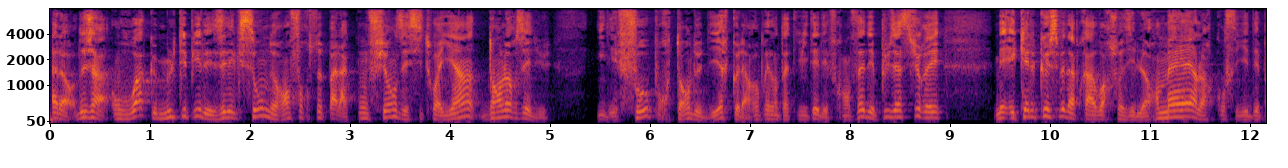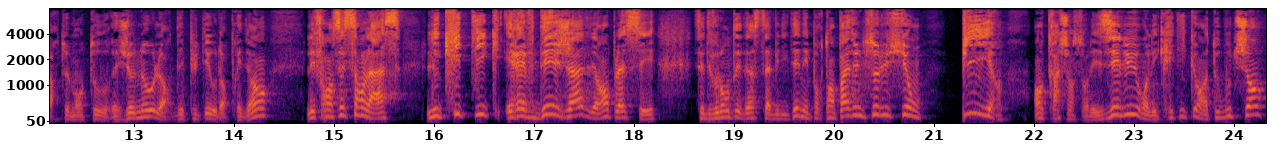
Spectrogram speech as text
Alors déjà, on voit que multiplier les élections ne renforce pas la confiance des citoyens dans leurs élus. Il est faux pourtant de dire que la représentativité des Français n'est plus assurée. Mais quelques semaines après avoir choisi leur maire, leurs conseillers départementaux ou régionaux, leurs députés ou leurs présidents, les Français s'enlacent, les critiquent et rêvent déjà de les remplacer. Cette volonté d'instabilité n'est pourtant pas une solution. Pire, en crachant sur les élus, en les critiquant à tout bout de champ,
